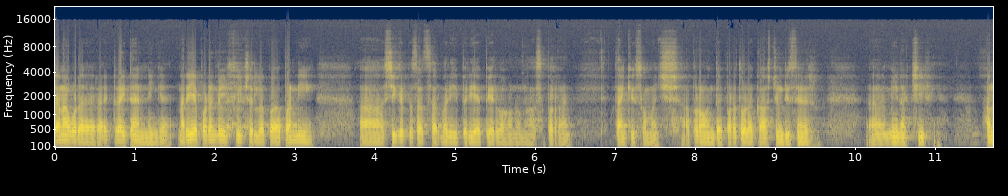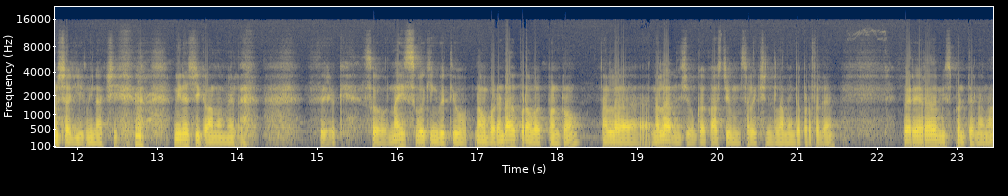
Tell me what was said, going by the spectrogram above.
தனாவோட ரைட் ரைட் ஹேண்ட் நீங்கள் நிறைய படங்கள் ஃப்யூச்சரில் ப பண்ணி ஸ்ரீகர் பிரசாத் சார் மாதிரி பெரிய பேர் வாங்கணும்னு ஆசைப்பட்றேன். தேங்க்யூ ஸோ மச் அப்புறம் இந்த படத்தோட காஸ்டியூம் டிசைனர் மீனாட்சி அனுஷாஜி மீனாட்சி. மீனாட்சி காணும் மேலே. சரி okay so nice working with you நம்ம ரெண்டாவது படம் ஒர்க் பண்ணுறோம் நல்லா நல்லா இருந்துச்சு உங்கள் காஸ்டியூம் செலெக்ஷன் எல்லாமே இந்த படத்தில். வேறு யாராவது மிஸ் பண்ணிட்டேன்னா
